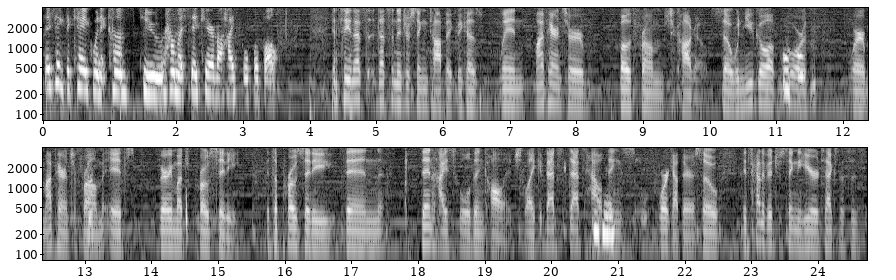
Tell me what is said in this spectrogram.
they take the cake when it comes to how much they care about high school football. And see, that's that's an interesting topic because when my parents are both from Chicago, so when you go up mm-hmm. north, where my parents are from, it's very much pro city. It's a pro city. Then then high school, then college. Like that's that's how mm-hmm. things work out there. So it's kind of interesting to hear Texas is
